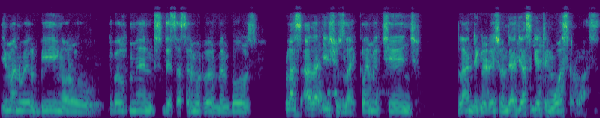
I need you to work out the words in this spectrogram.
human well-being or development, the sustainable development goals, plus other issues like climate change, land degradation, they're just getting worse and worse.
